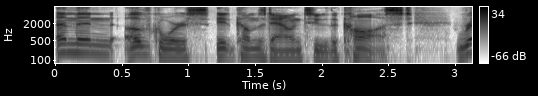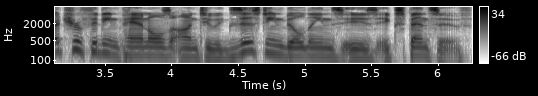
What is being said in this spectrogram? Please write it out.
And then, of course, it comes down to the cost. Retrofitting panels onto existing buildings is expensive,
